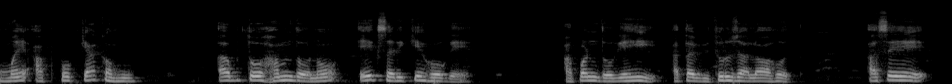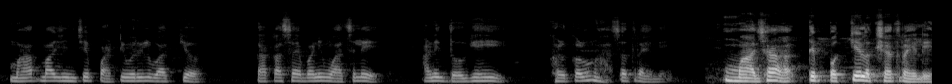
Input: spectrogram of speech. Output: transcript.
मैं आपको क्या कहूँ? अब तो हम दोनों एक सरीके हो गए. आपण दोघेही आता विथुर झालो आहोत. असे महात्माजींचे पाठीवरील वाक्य काकासाहेबांनी वाचले आणि दोघेही खळखळून हसत राहिले. माझ्या ते पक्के लक्षात राहिले.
